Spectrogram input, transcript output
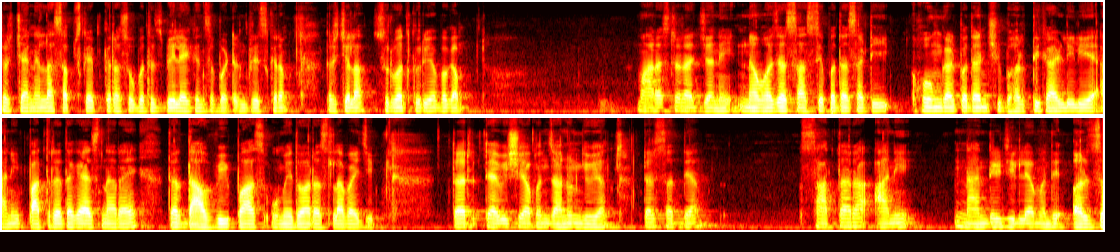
तर चॅनलला सबस्क्राईब करा सोबतच बेल आयकनचं बटन प्रेस करा. तर चला सुरुवात करूया बघा. महाराष्ट्र राज्याने नऊ हजार सातशे पदासाठी होमगार्ड पदांची भरती काढलेली आहे आणि पात्रता काय असणार आहे? तर दहावी पास उमेदवार असला पाहिजे. तर त्याविषयी आपण जाणून घेऊया. तर सध्या सातारा आणि नांदेड जिल्ह्यामध्ये अर्ज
